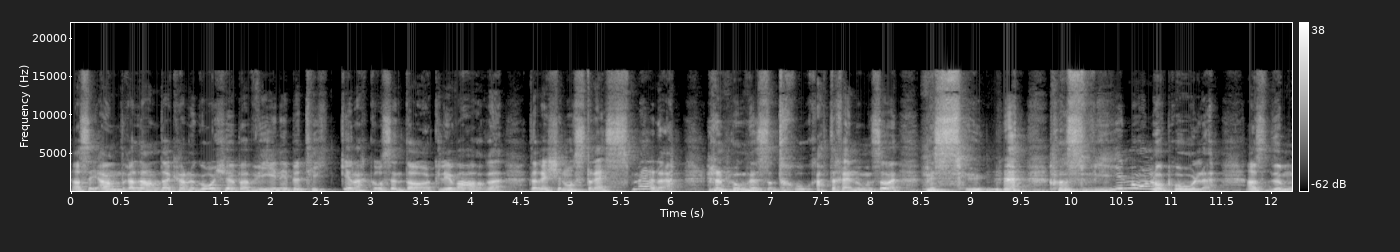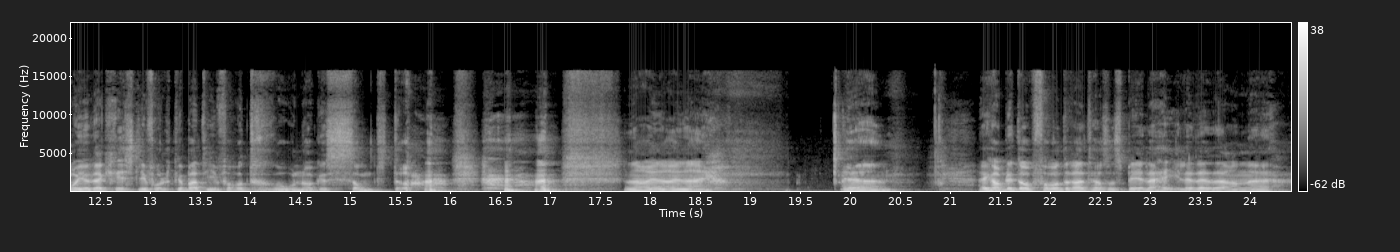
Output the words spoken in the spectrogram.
Altså, I andre land der kan du gå og kjøpe vin i butikken akkurat som en dagligvare. Det er ikke noe stress med det. Er det noen som tror at det er noen som misunner oss Vinmonopolet? Altså, Det må jo være Kristelig Folkeparti for å tro noe sånt, da. nei, nei, nei. Uh, jeg har blitt oppfordra til å spille hele det der uh,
